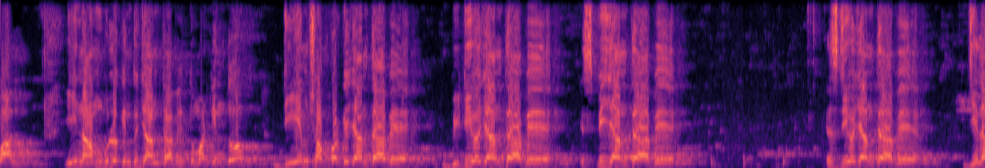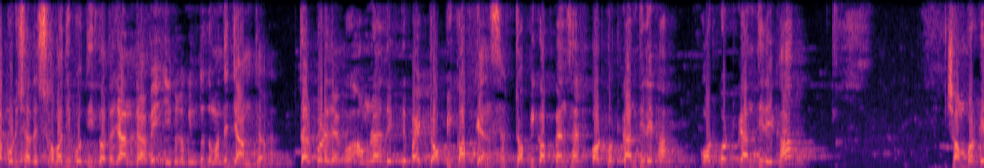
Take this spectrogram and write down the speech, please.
পাল। এই নামগুলো কিন্তু জানতে হবে। তোমার কিন্তু ডিএম সম্পর্কে জানতে হবে, বিডিও জানতে হবে, এসপি জানতে হবে, এসডিও জানতে হবে, জেলা পরিষদের সভাধিপতির কথা জানতে হবে, এগুলো কিন্তু তোমাদের জানতে হবে। তারপরে দেখো, আমরা দেখতে পাই tropic of Cancer. Tropic of Cancer, কর্কট ক্রান্তি রেখা। কর্কট ক্রান্তি রেখা সম্পর্কে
